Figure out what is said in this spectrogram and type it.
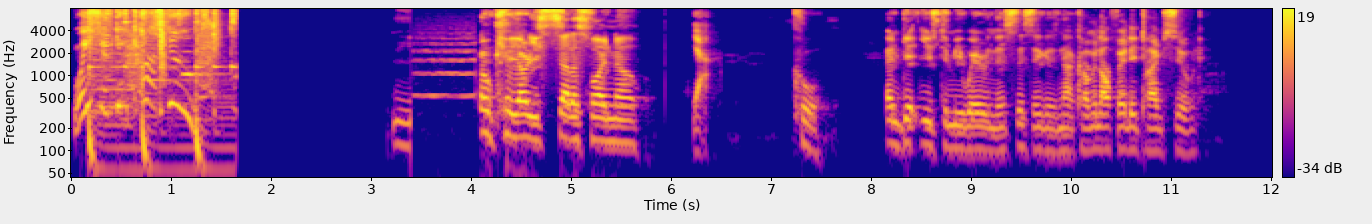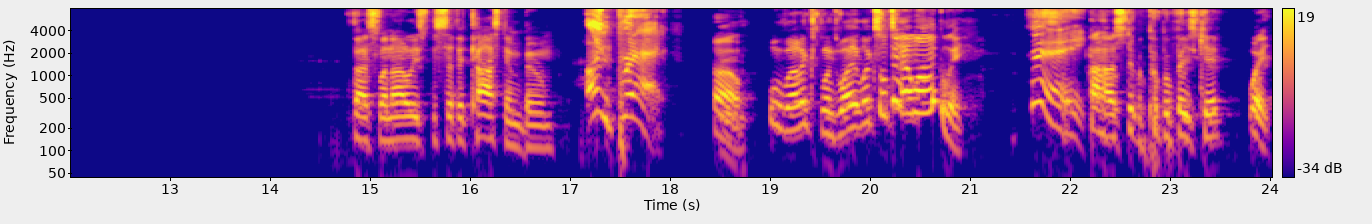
we should get costumes! Okay, are you satisfied now? Yeah. Cool. And get used to me wearing this. This thing is not coming off anytime soon. That's for not only specific costume boom. I'm Brad! Oh, well that explains why it looks so damn ugly. Hey! Haha, stupid poo poo face kid. Wait,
